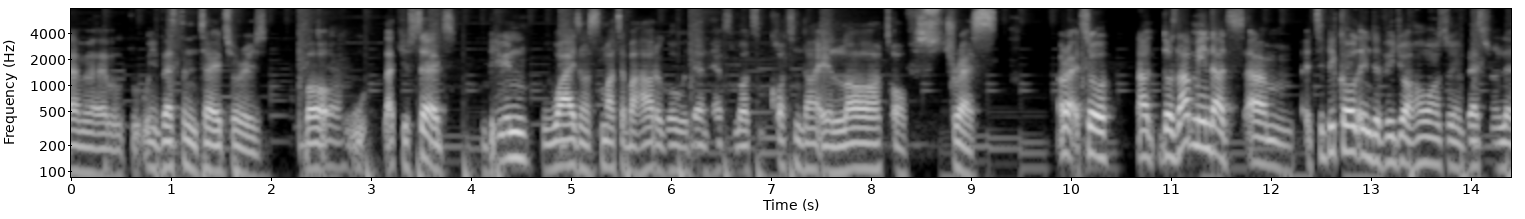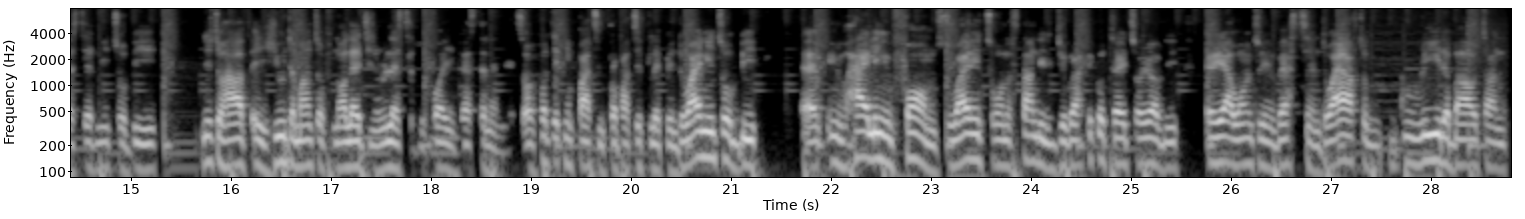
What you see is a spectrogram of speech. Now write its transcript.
um, uh, investing in territories. But yeah. like you said, being wise and smart about how to go with them helps a lot cutting down a lot of stress. All right, so now does that mean that um, a typical individual who wants to invest in real estate need to be need to have a huge amount of knowledge in real estate before investing in it or before taking part in property flipping? Do I need to be uh, highly informed? Do I need to understand the geographical territory of the area I want to invest in? Do I have to read about and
